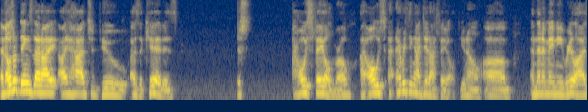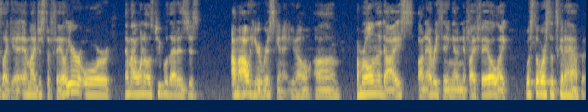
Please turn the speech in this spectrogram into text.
and those are things that I I had to do as a kid is just I always failed, bro. I always everything I did I failed, you know. Um and then it made me realize like am I just a failure or am I one of those people that is just I'm out here risking it, you know? Um I'm rolling the dice on everything and if I fail like what's the worst that's going to happen?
